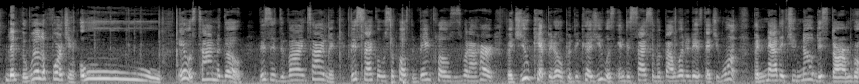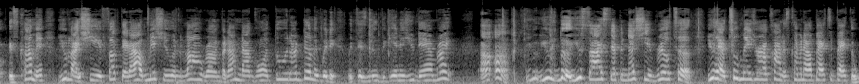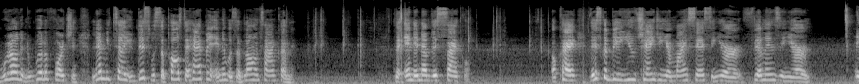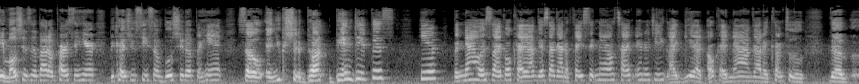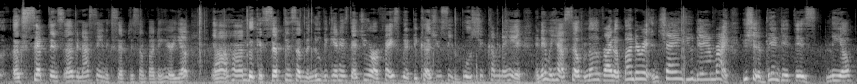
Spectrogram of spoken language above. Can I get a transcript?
Look, the Wheel of Fortune. Ooh, it was time to go. This is divine timing. This cycle was supposed to be closed is what I heard. But you kept it open because you was indecisive about what it is that you want. But now that you know this storm is coming, you like, shit, fuck that. I'll miss you in the long run, but I'm not going through it or dealing with it. With this new beginnings, you damn right. Uh-uh. You you look, you sidestepping that shit real tough. You had two major arcanas coming out back to back, the world and the wheel of fortune. Let me tell you, this was supposed to happen and it was a long time coming. The ending of this cycle. Okay? This could be you changing your mindsets and your feelings and your emotions about a person here because you see some bullshit up ahead. So, and you should have been did this But now it's like, okay, I guess I got to face it now type energy. Like, yeah, okay, now I got to come to the acceptance of, and I've seen acceptance somebody here. Yep. Uh-huh. Look, acceptance of the new beginnings that you are faced with because you see the bullshit coming ahead. And then we have self-love right up under it and change. You damn right. You should have been did this, Leo.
